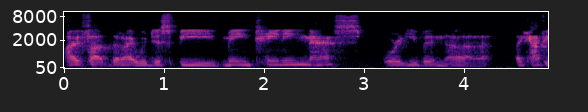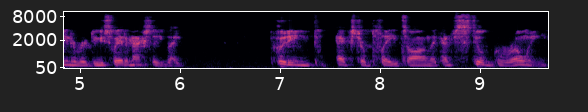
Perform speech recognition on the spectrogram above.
I thought that I would just be maintaining mass or even uh, like having to reduce weight. I'm actually like putting extra plates on. Like I'm still growing.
